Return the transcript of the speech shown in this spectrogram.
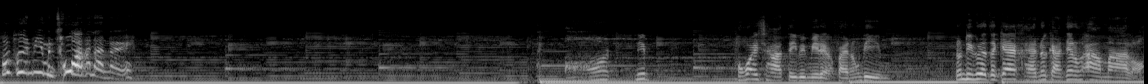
ว่าเพื่อนพี่มันชั่วขนาดไหน อ๋อ นี่เพราะว่าไอ้ชาตรีไปมีอะไรกับแฟนน้องดีม น้องดีมก็เลยจะแก้แค้นด้วยการแจ้งน้องอาร์มมาเหรอ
